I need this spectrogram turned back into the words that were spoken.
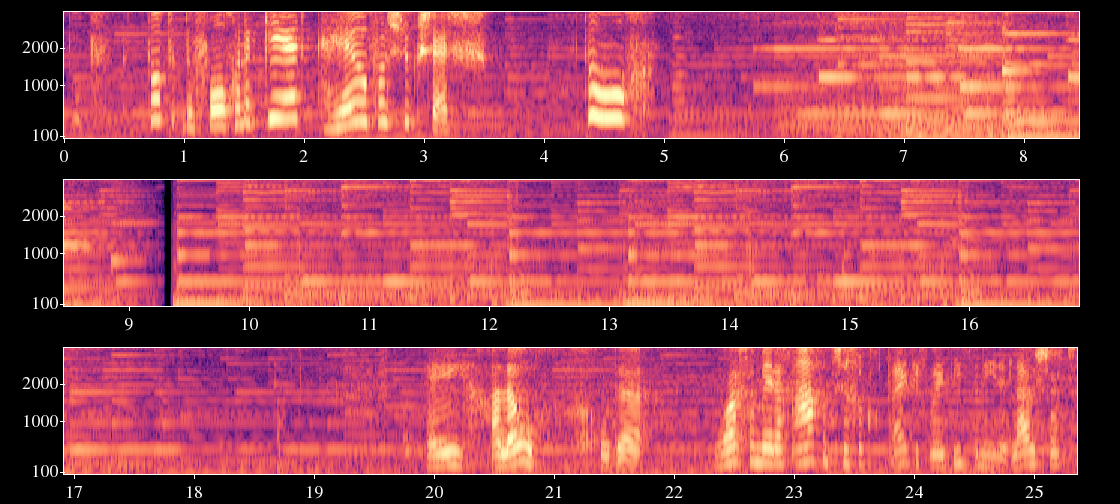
Tot, tot de volgende keer. Heel veel succes. Doeg! Hallo. Goedemorgen, middag, avond zeg ik altijd. Ik weet niet wanneer je het luistert.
